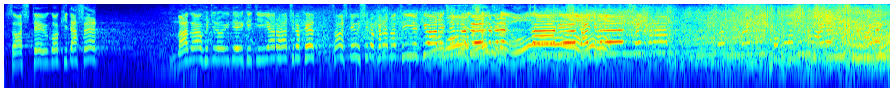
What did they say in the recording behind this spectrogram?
そして動き出す。まずは藤野秀幸 GR86 そして後ろから松井裕樹はアレクセムがぐーっとくるさあぐーっと入ってくる近いところそして最近ここは藤野が速い速いし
